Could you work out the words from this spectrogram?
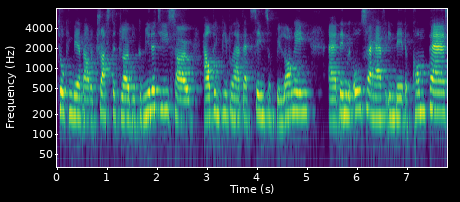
talking there about a trusted global community. So helping people have that sense of belonging. Uh, then we also have in there the compass.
